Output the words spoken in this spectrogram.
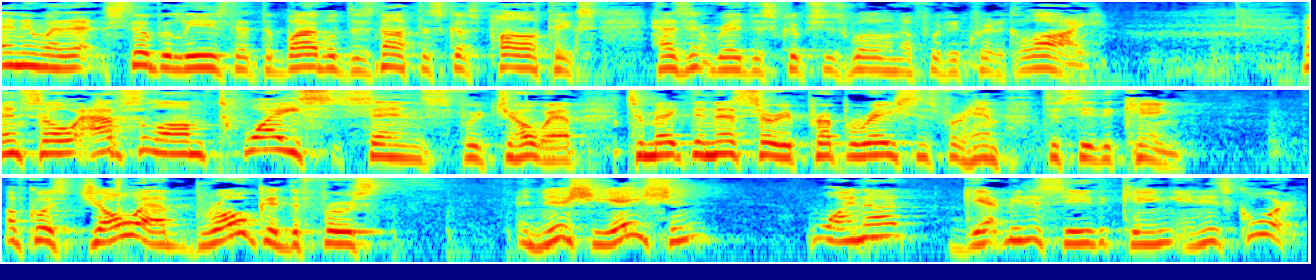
anyone that still believes that the Bible does not discuss politics hasn't read the scriptures well enough with a critical eye. And so Absalom twice sends for Joab to make the necessary preparations for him to see the king. Of course, Joab brokered the first initiation. Why not get me to see the king in his court?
